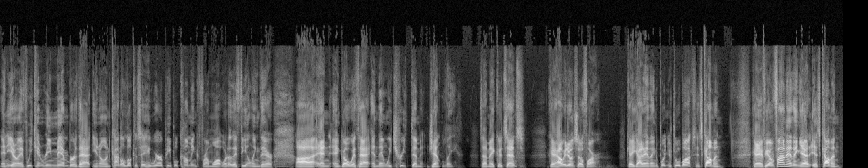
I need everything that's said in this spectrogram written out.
And, you know, if we can remember that, you know, and kind of look and say, hey, where are people coming from? What, what are they feeling there? Uh, and, and go with that. And then we treat them gently. Does that make good sense? Okay, how are we doing so far? Okay, you got anything to put in your toolbox? It's coming. Okay, if you haven't found anything yet, it's coming.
